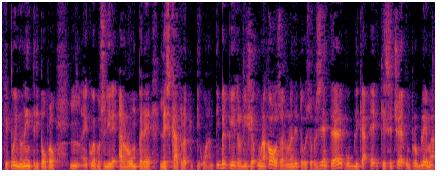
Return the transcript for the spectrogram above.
che poi non entri proprio, mh, mm, come posso dire, a rompere le scatole a tutti quanti. Belpietro dice una cosa, non ha detto questo Presidente della Repubblica, è che se c'è un problema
